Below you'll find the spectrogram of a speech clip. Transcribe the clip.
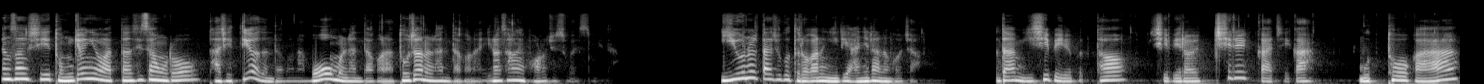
평상시 동경해 왔던 세상으로 다시 뛰어든다거나 모험을 한다거나 도전을 한다거나 이런 상황이 벌어질 수가 있습니다. 이윤을 따지고 들어가는 일이 아니라는 거죠. 그 다음 22일부터 11월 7일까지가 무토가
